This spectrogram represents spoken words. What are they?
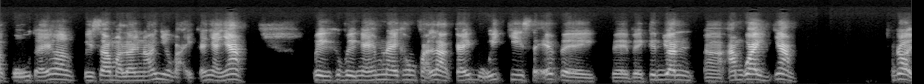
uh, cụ thể hơn. Vì sao mà loan nói như vậy cả nhà nha? Vì vì ngày hôm nay không phải là cái buổi chia sẻ về về về kinh doanh ờ, uh, Amway nha. Rồi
